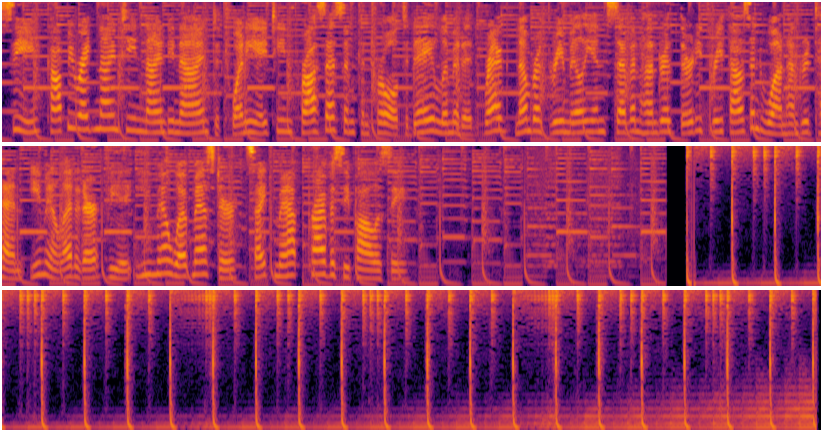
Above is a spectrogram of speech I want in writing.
C. Copyright 1999 to 2018 Process and Control Today Limited, Reg. Number 3733110, Email Editor, via Email Webmaster, Sitemap Privacy Policy.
